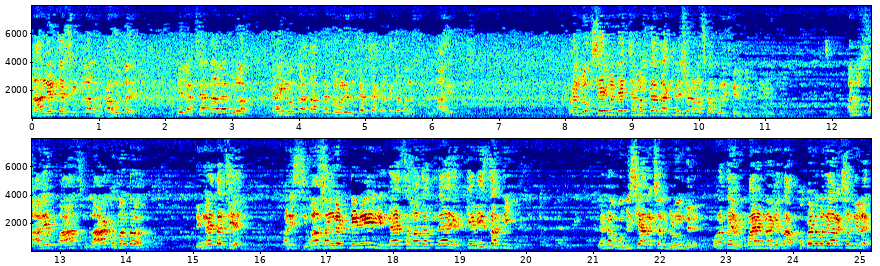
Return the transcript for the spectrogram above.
नांदेडच्या सीटला धोका होतोय. हे लक्षात आल्यामुळं काही लोक आता आपल्या जवळ येऊन चर्चा करण्याच्या मनस्थितीत आहेत. बघा लोकशाहीमध्ये चमत्कार दाखविल्याशिवाय नमस्कार कोणीच केली आणि साडेपाच लाख मतं लिंगायताची आहे आणि शिवा संघटनेने लिंगायत समाजातल्या एक्केवीस जाती यांना ओबीसी आरक्षण मिळवून दिलंय. कोणाचाही रुपया न घेता फुकटमध्ये आरक्षण दिलंय.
